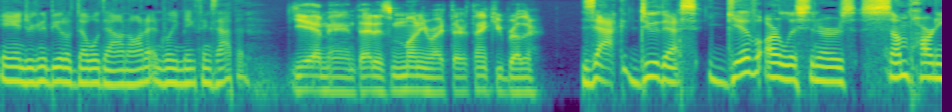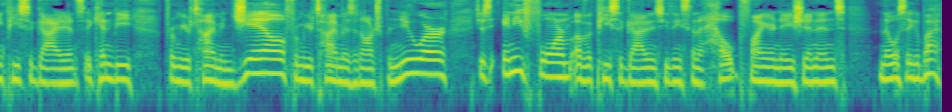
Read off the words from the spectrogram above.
and you're going to be able to double down on it and really make things happen. Yeah, man, that is money right there. Thank you, brother. Zach, do this. Give our listeners some parting piece of guidance. It can be from your time in jail, from your time as an entrepreneur, just any form of a piece of guidance you think is going to help Fire Nation. And and then we'll say goodbye.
